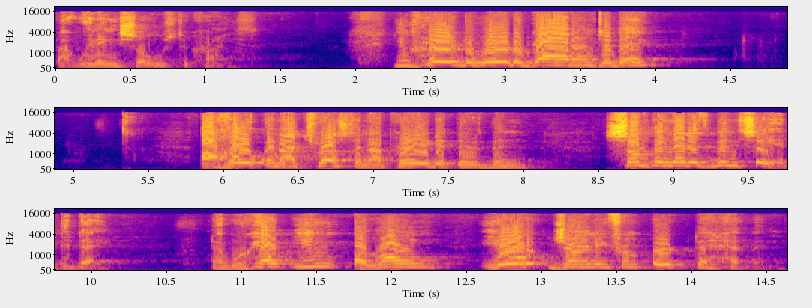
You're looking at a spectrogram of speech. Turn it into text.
by winning souls to Christ. You've heard the word of God on today. I hope and I trust and I pray that there's been something that has been said today that will help you along your journey from earth to heaven.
